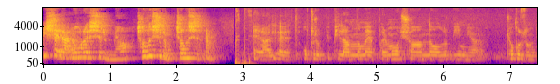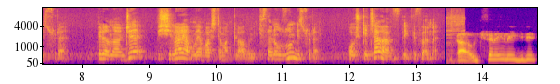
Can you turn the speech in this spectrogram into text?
bir şeylerle uğraşırım ya. Çalışırım, çalışırım. Herhalde evet oturup bir planlama yaparım ama şu an ne olur bilmiyorum. Çok uzun bir süre. Bir an önce bir şeyler yapmaya başlamak lazım. İki sene uzun bir süre. Boş geçemez iki sene. Ya iki seneyle ilgili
